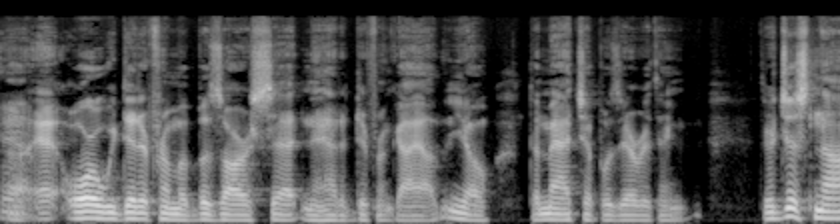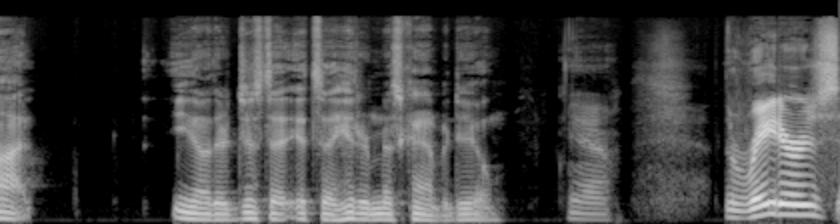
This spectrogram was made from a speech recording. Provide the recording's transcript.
Yeah. Uh, or we did it from a bizarre set and had a different guy out. You know, the matchup was everything. They're just not. You know, they're just a. It's a hit or miss kind of a deal. Yeah. The Raiders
